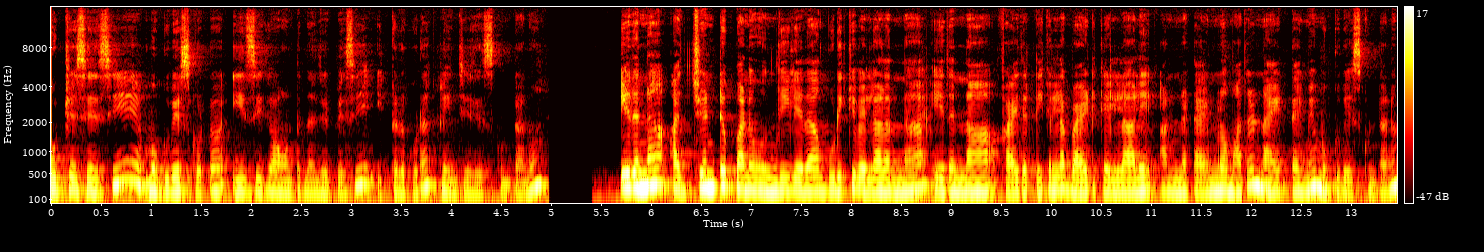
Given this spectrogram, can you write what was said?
ఊడ్చేసేసి ముగ్గు వేసుకోవటం ఈజీగా ఉంటుందని చెప్పేసి ఇక్కడ కూడా క్లీన్ చేసేసుకుంటాను. ఏదన్నా అర్జెంట్ పని ఉంది లేదా గుడికి వెళ్ళాలన్నా ఏదన్నా ఫైవ్ థర్టీ కల్లా బయటికి వెళ్ళాలి అన్న టైంలో మాత్రం నైట్ టైమే ముగ్గు వేసుకుంటాను.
